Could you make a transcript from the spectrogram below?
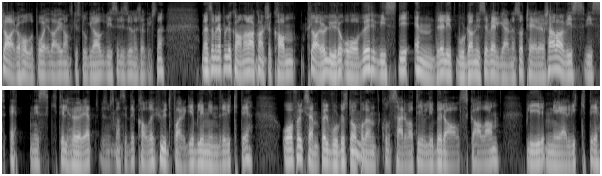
klarer å holde på i, dag i ganske stor grad, viser disse undersøkelsene. Men som republikanerne da kanskje kan klare å lure over hvis de endrer litt hvordan disse velgerne sorterer seg, da, hvis, hvis etnisk tilhørighet, hvis vi skal si det, kalle hudfarge, blir mindre viktig, og f.eks. hvor du står på mm. den konservativ-liberalskalaen, blir mer viktig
